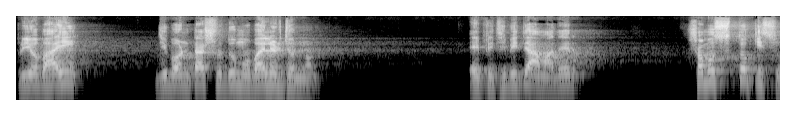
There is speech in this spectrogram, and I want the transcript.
প্রিয় ভাই, জীবনটা শুধু মোবাইলের জন্য না। এই পৃথিবীতে আমাদের সমস্ত কিছু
